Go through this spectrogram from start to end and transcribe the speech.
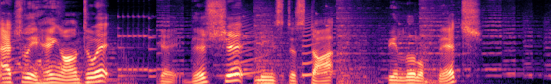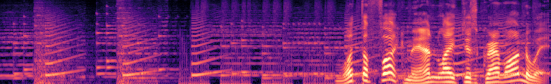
actually hang on to it. Okay, this shit needs to stop being a little bitch. What the fuck, man? Like, just grab onto it.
